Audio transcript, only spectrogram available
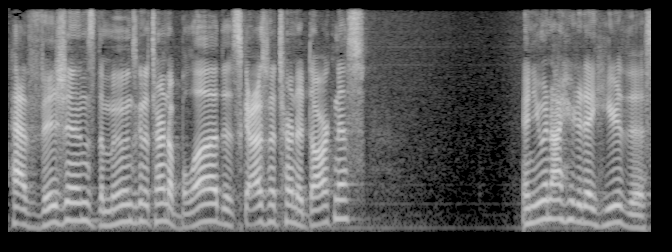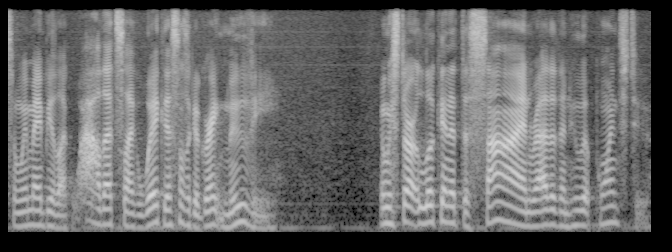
have visions. The moon's going to turn to blood. The sky's going to turn to darkness. And you and I here today hear this, and we may be like, wow, that's like wicked. That sounds like a great movie. And we start looking at the sign rather than who it points to.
